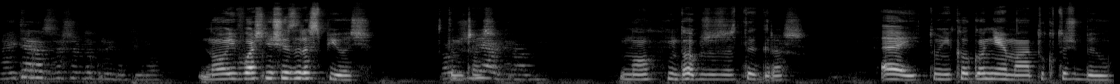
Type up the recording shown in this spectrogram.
No i teraz weszłem do gry dopiero. No i właśnie się zrespiłeś w tym Dobrze, czasie. ja gram. No, dobrze, że ty grasz. Ej, tu nikogo nie ma, tu ktoś był.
